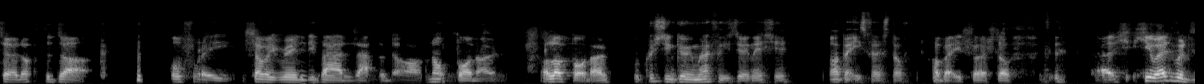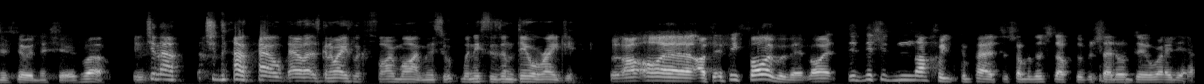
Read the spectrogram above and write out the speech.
Turn Off the Dark. or three, something really bad has happened. Oh, not Bono. I love Bono. well, Krishnan Guru-Murthy's doing this year. I bet he's first off. I bet he's first off. Uh, Huw Edwards is doing this year as well. Do you know? Do you know how, how that's going to always look a fine wine when this, when this is on deal radio? I, I, uh, I'd be fine with it. Like this is nothing compared to some of the stuff that was said on Deal Radio.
